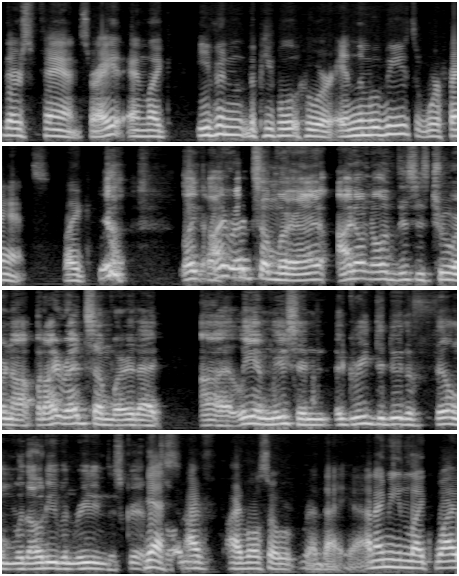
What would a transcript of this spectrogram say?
there's fans, right? And like even the people who are in the movies were fans. Like yeah. Like I read somewhere, I, I don't know if this is true or not, but I read somewhere that uh, Liam Neeson agreed to do the film without even reading the script. Yes, so I've I've also read that. Yeah, and I mean, like, why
